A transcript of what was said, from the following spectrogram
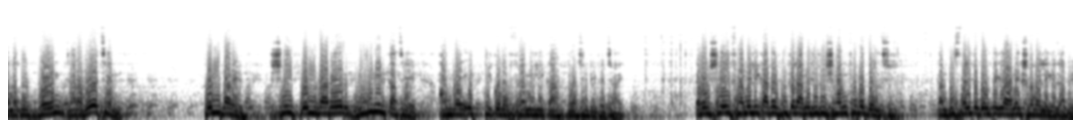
আমাদের বোন যারা রয়েছেন। পরিবারের, সেই পরিবারের গৃহিণীর কাছে আমরা একটি করে ফ্যামিলি কার্ড পৌঁছে দিতে চাই। এবং সেই ফ্যামিলি কার্ডের ভিতরে আমি যদি সংক্ষেপে বলছি, কারণ বিস্তারিত বলতে গেলে অনেক সময় লেগে যাবে।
